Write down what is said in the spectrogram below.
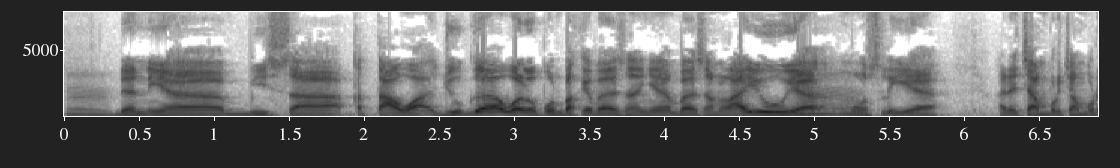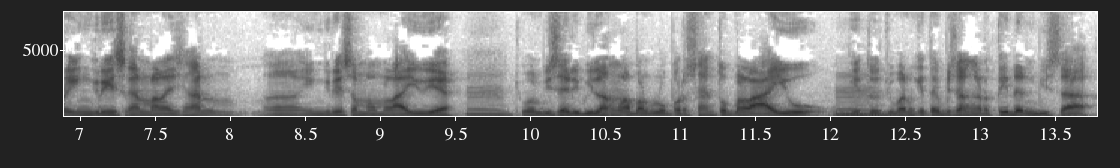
hmm. dan ya bisa ketawa juga walaupun pakai bahasanya bahasa Melayu ya hmm. mostly ya ada campur-campur Inggris kan Malaysia kan uh, Inggris sama Melayu ya. Hmm. Cuman bisa dibilang 80% tuh Melayu hmm. gitu. Cuman kita bisa ngerti dan bisa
